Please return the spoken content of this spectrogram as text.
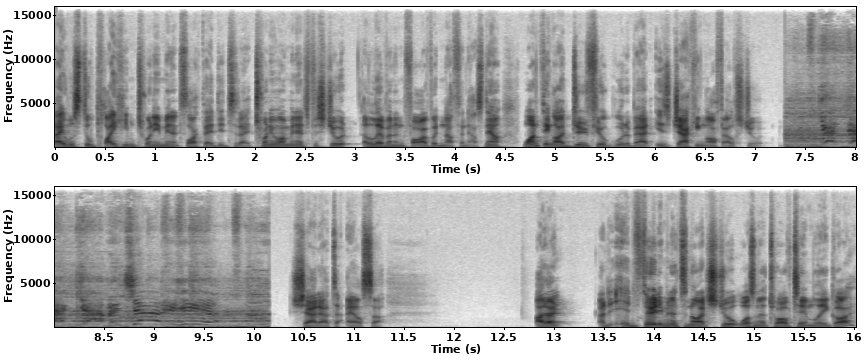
they will still play him 20 minutes like they did today. 21 minutes for Stewart, 11 and 5 with nothing else. Now, one thing I do feel good about is jacking off Al Stewart. Get that garbage out of here! Shout out to Ailsa. I don't. In 30 minutes a night, Stewart wasn't a 12 team league guy.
